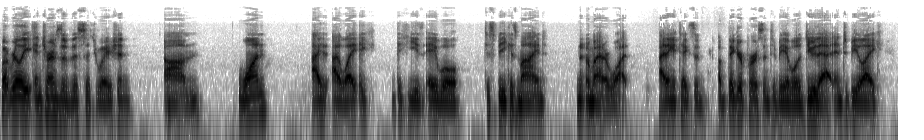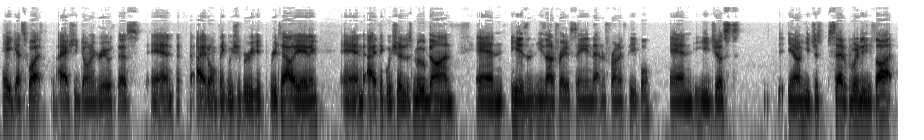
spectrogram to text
But really, in terms of this situation, um, one, I I like that he's able to speak his mind no matter what. I think it takes a, a bigger person to be able to do that and to be like, hey, guess what? I actually don't agree with this, and I don't think we should be re- retaliating, and I think we should have just moved on. And he isn't. He's not afraid of saying that in front of people, and he just, you know, he just said what he thought,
